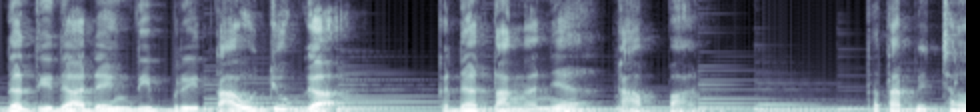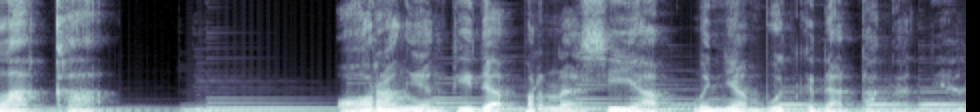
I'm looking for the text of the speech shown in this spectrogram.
dan tidak ada yang diberitahu juga kedatangannya kapan. Tetapi celaka orang yang tidak pernah siap menyambut kedatangannya.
